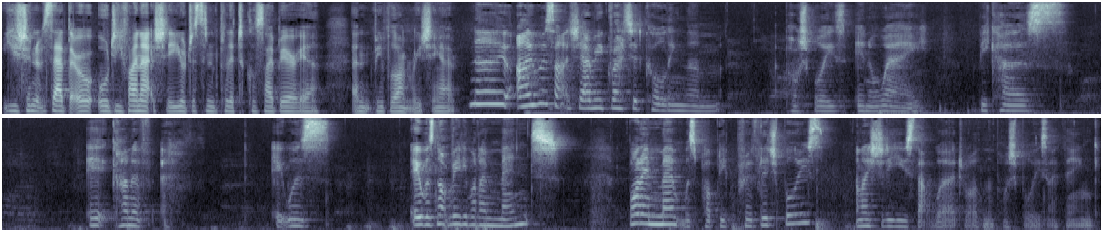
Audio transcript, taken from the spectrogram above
you shouldn't have said that, or, or, do you find actually you're just in political Siberia and people aren't reaching out? No, I was actually I regretted calling them posh boys in a way because it kind of it was it was not really what I meant. What I meant was probably privileged boys and I should have used that word rather than the posh boys, I think.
